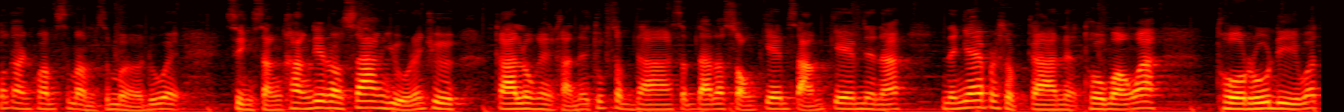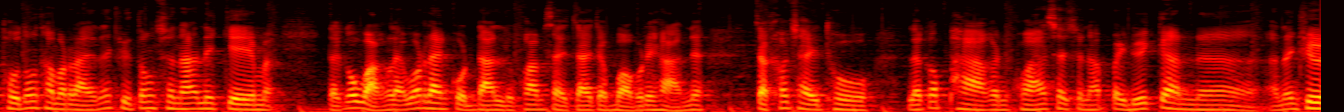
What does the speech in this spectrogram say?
ต้องการความสม่ำเสมอด้วย สิ่งสำคัญที่เราสร้างอยู่นั่นคือการลงแข่งขันในทุกสัปดาห์ สัปดาห์ละ 2 เกม 3 เกมเนี่ยนะ ในแง่ประสบการณ์เนี่ยโทมองว่า โทรู้ดีว่าโทต้องทำอะไรนั่นคือต้องชนะในเกมอะแต่ก็หวังแหละว่าแรงกดดันหรือความใส่ใจจากบอร์ดบริหารเนี่ยจะเข้าใจโทรแล้วก็พากันคว้าชัยชนะไปด้วยกันนะอันนั้นคือ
